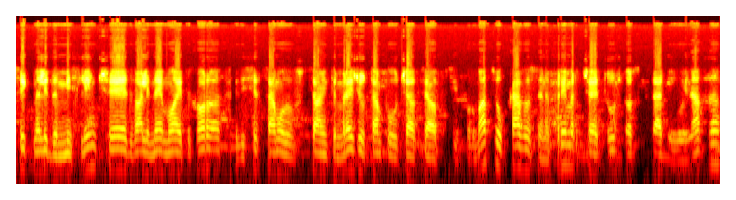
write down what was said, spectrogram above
свикнали да мислим, че едва ли не младите хора висят само в социалните мрежи, оттам получават цялата си информация. Оказва се, например, че ето, що се касае до войната,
